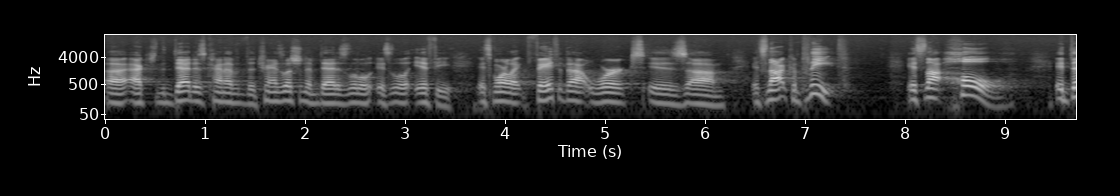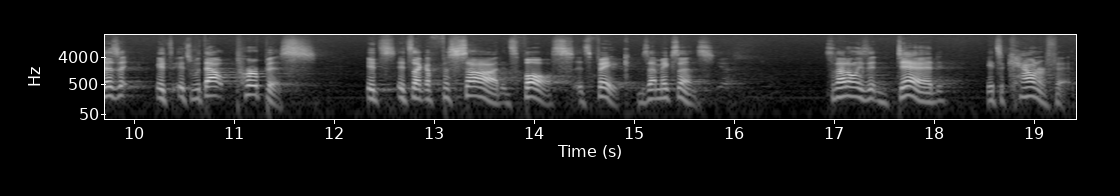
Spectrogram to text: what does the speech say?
uh, actually the dead is kind of the translation of dead is a little is a little iffy. It's more like faith without works is um, it's not complete, it's not whole. It doesn't. It's it's without purpose. It's it's like a facade. It's false. It's fake. Does that make sense? Yes. So not only is it dead, it's a counterfeit.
